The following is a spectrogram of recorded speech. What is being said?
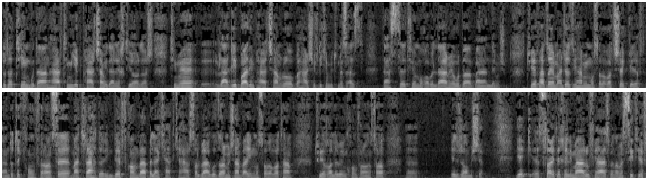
دو تا تیم بودن هر تیم یک پرچمی در اختیار داشت. تیم رقیب باید این پرچم رو به هر شکلی که می‌تونست از دست تیم مقابل در می آورد و برنده می‌شد. توی فضای مجازی همین مسابقات شکل گرفتن. دو تا کنفرانس مطرح داریم دفکام و بلکت که هر سال برگزار میشن و این مسابقات هم توی قالب این کنفرانس ها اجرا میشه. یک سایت خیلی معروفی هست به نام CTF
